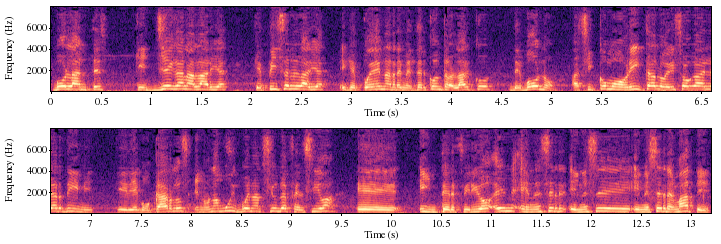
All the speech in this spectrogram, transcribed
volantes que llegan al área, que pisan el área y que pueden arremeter contra el arco de Bono, así como ahorita lo hizo Gagliardini, que Diego Carlos en una muy buena acción defensiva eh, interfirió en, ese, en, ese, en ese remate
